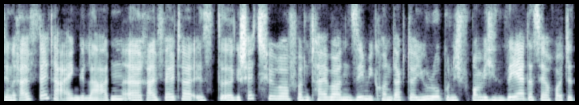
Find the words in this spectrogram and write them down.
den Ralf Welter eingeladen. Äh, Ralf Welter ist äh, Geschäftsführer von Taiwan Semiconductor Europe und ich freue mich sehr, dass er heute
